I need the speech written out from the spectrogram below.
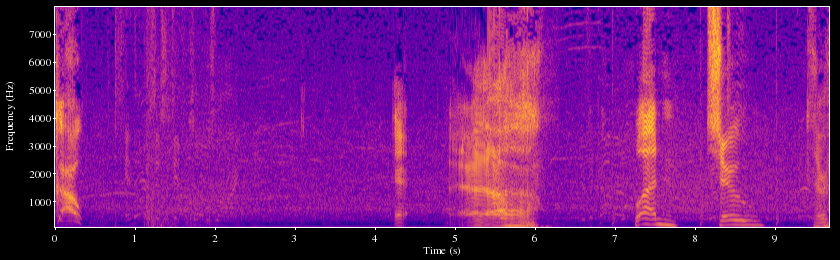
go! Eh, Cover. One, two, three.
